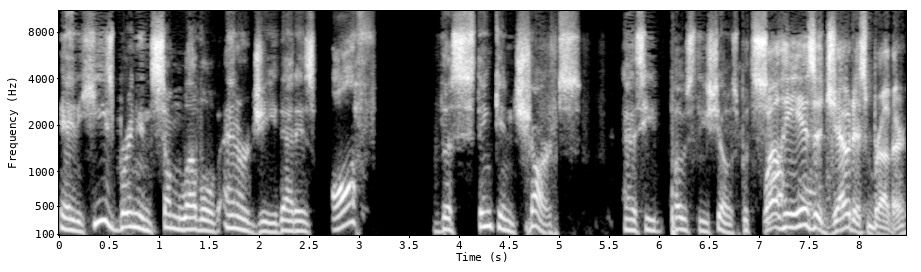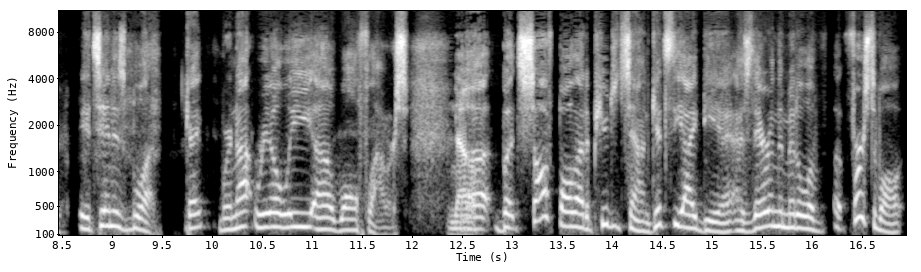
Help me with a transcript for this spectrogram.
and he's bringing some level of energy that is off the stinking charts as he posts these shows but Well, he is a Jodas brother. it's in his blood okay we're not really uh, wallflowers No. uh, but softball out of Puget Sound gets the idea as they're in the middle of, uh, first of all,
